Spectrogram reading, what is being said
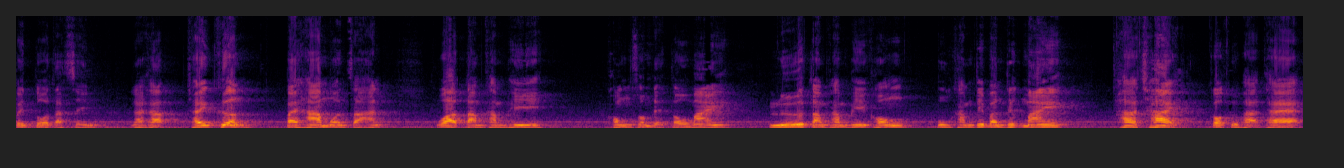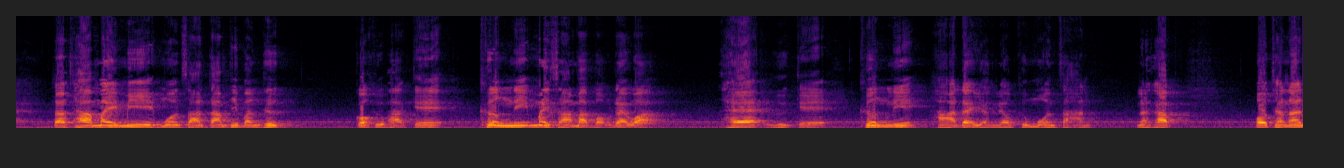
เป็นตัวตัดสิน นะครับใช้เครื่องไปหามวลสารว่าตามคำพีของสมเด็จโตไหม หรือตามคำพีของปู่คำที่บันทึกไหม ถ้าใช่ก็คือพระแท้ แต่ถ้าไม่มีมวลสารตามที่บันทึก ก็คือพระเกเครื่องนี้ไม่สามารถบอกได้ว่า แท้หรือเกเครื่องนี้หาได้อย่างเดียวคือมวลสารนะครับ เพราะฉะนั้น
